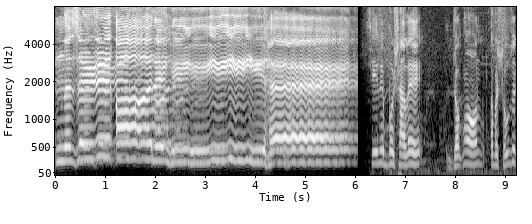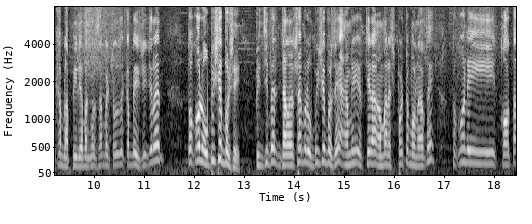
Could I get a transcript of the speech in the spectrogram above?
نظر آ رہی ہے ছিয়ানব্বই সালে যখন আবার সৌজে কাবলা, পীরে বাংলা সাহেবের সৌজে কাবলা এসেছিলেন, তখন অফিসে বসে, প্রিন্সিপাল জালাল সাহেবের অফিসে বসে আমি ছিলাম, আমার স্পষ্ট মনে আছে, তখন এই কথা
